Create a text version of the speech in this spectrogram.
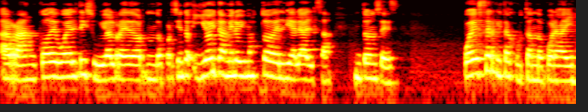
arrancó de vuelta y subió alrededor de un 2% y hoy también lo vimos todo el día al alza. Entonces, puede ser que está ajustando por ahí.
